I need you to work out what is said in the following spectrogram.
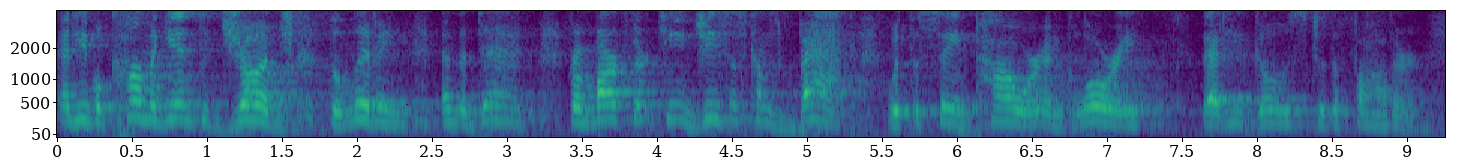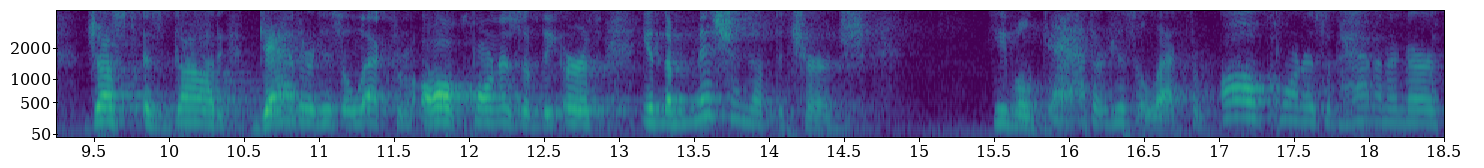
and he will come again to judge the living and the dead. From Mark 13, Jesus comes back with the same power and glory that he goes to the Father. Just as God gathered his elect from all corners of the earth in the mission of the church, he will gather his elect from all corners of heaven and earth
